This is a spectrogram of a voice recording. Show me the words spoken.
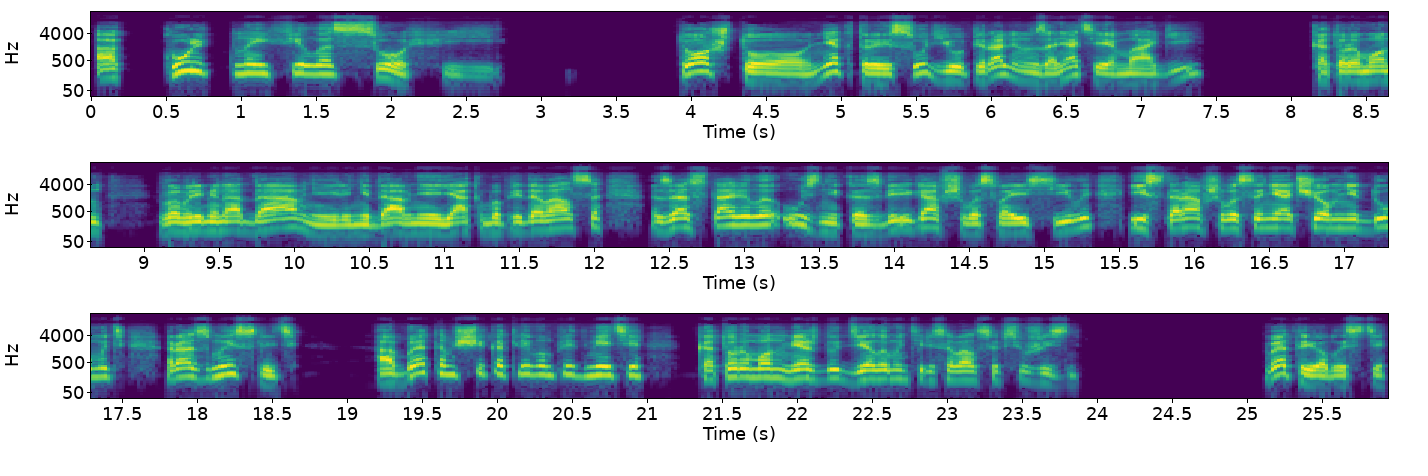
оккультной философии. То, что некоторые судьи упирали на занятия магией, которым он во времена давние или недавние якобы предавался, заставило узника, сберегавшего свои силы и старавшегося ни о чем не думать, размыслить об этом щекотливом предмете, которым он между делом интересовался всю жизнь. В этой области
